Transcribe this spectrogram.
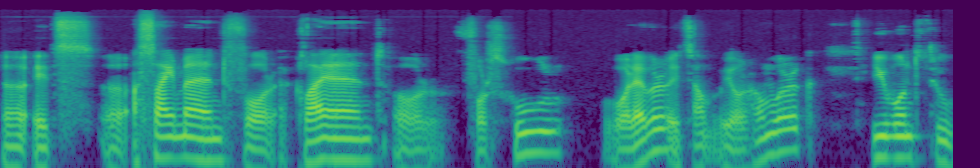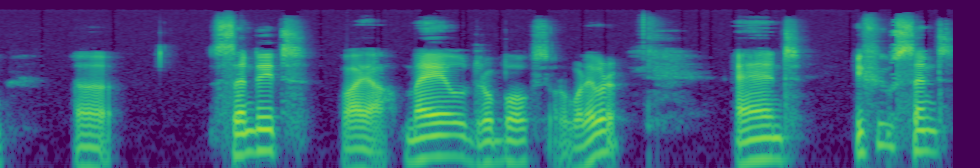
uh, it's uh, assignment for a client or for school, whatever, it's your homework. You want to uh, send it via mail, Dropbox or whatever. And if you send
